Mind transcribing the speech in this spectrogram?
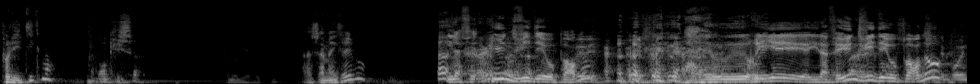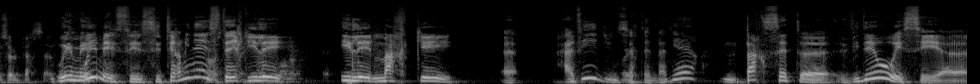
politiquement. Bon, qui ça? Benjamin Griveaux. Il a fait une vidéo porno. Ah, vous riez, il a fait une vidéo porno. C'était pour une seule personne. Oui, mais, Oui, mais c'est c'est terminé. C'est-à-dire qu'il est, il est marqué euh, à vie, d'une certaine manière, par cette euh, vidéo. Et c'est. euh,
